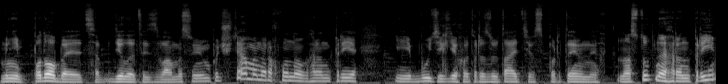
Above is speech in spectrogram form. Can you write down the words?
мені подобається ділитись з вами своїми почуттями на рахунок гран-прі і будь-яких от результатів спортивних. Наступне гран-прі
